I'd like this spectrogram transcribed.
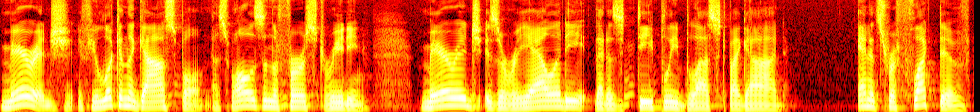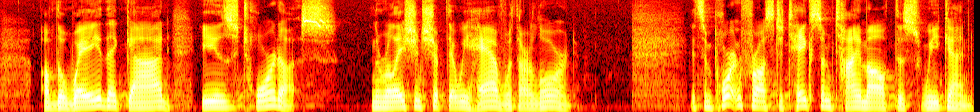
marriage, if you look in the gospel, as well as in the first reading, marriage is a reality that is deeply blessed by God. And it's reflective of the way that God is toward us and the relationship that we have with our Lord. It's important for us to take some time out this weekend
